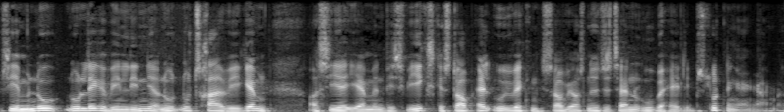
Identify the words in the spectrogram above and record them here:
siger, men nu, nu ligger vi en linje, og nu, nu træder vi igennem, og siger, jamen hvis vi ikke skal stoppe al udvikling, så er vi også nødt til at tage nogle ubehagelige beslutninger engang. Vel?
